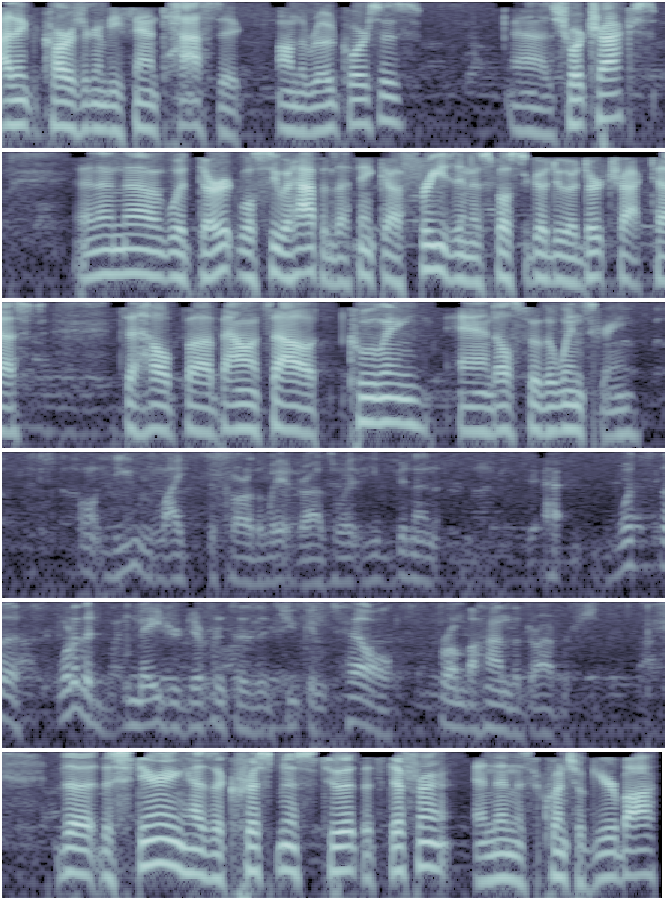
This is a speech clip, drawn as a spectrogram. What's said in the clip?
I think the cars are going to be fantastic on the road courses, uh, short tracks, and then uh, with dirt, we'll see what happens. I think uh, Friesen is supposed to go do a dirt track test to help uh, balance out cooling and also the windscreen. Oh, do you like the car the way it drives? The way you've been in. What's the what are the major differences that you can tell from behind the drivers? The the steering has a crispness to it that's different, and then the sequential gearbox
